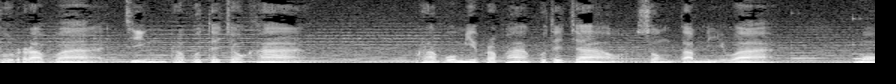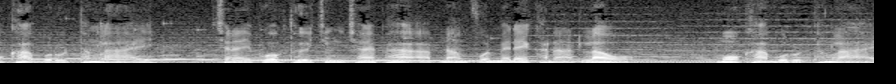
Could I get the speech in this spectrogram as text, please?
ทูลรับว่าจริงพระพุทธเจ้าข้าพระผู้มีพระภาคพุทธเจ้าทรงตำหนิว่า โมฆะบุรุษทั้งหลายฉนัยพวกเธอจึงใช้ผ้าอาบน้ำฝนไม่ได้ขนาดเล่า โมฆะบุรุษทั้งหลาย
